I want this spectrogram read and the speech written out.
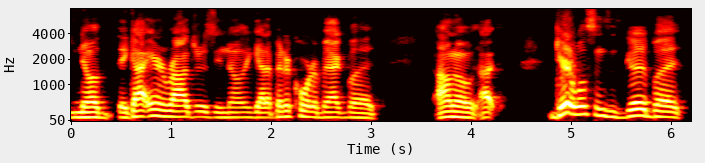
you know, they got Aaron Rodgers. You know, they got a better quarterback, but I don't know. I, Garrett Wilson's is good, but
